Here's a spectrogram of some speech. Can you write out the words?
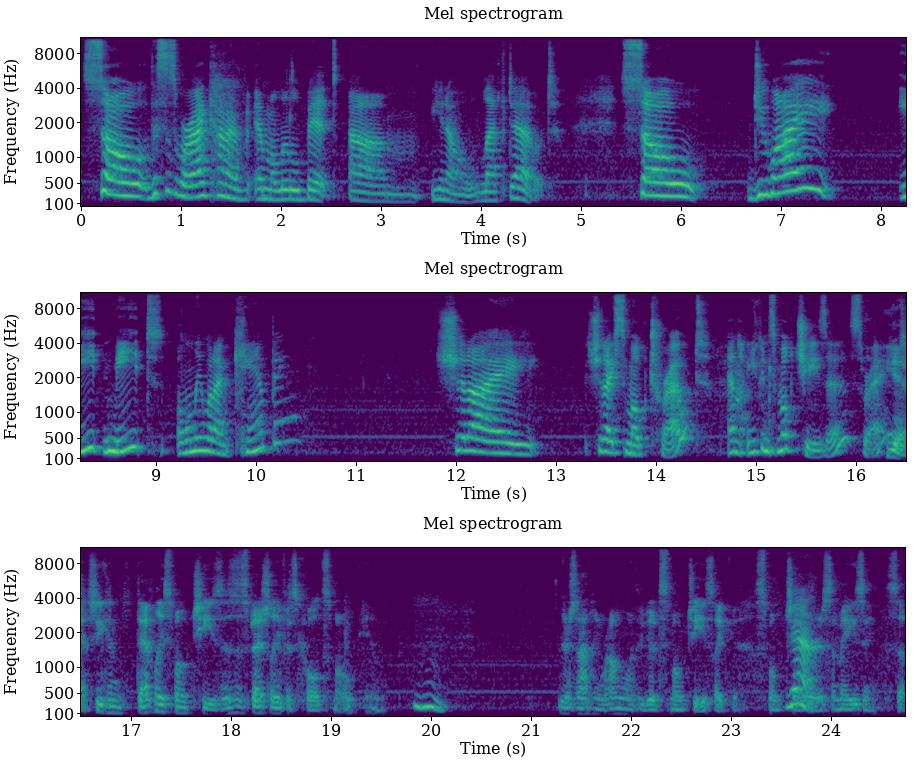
So this is where I kind of am a little bit, um, you know, left out. So do I eat meat only when I'm camping? Should I should I smoke trout? And you can smoke cheeses, right? Yes, you can definitely smoke cheeses, especially if it's cold smoke. And Mm-hmm. There's nothing wrong with a good smoked cheese. Like smoked Yeah. cheddar is amazing. So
